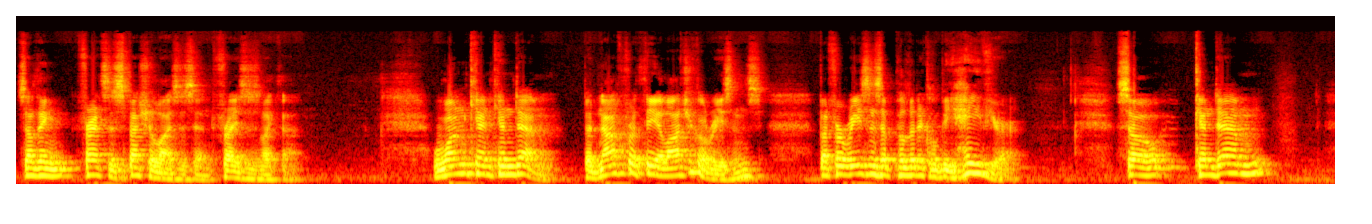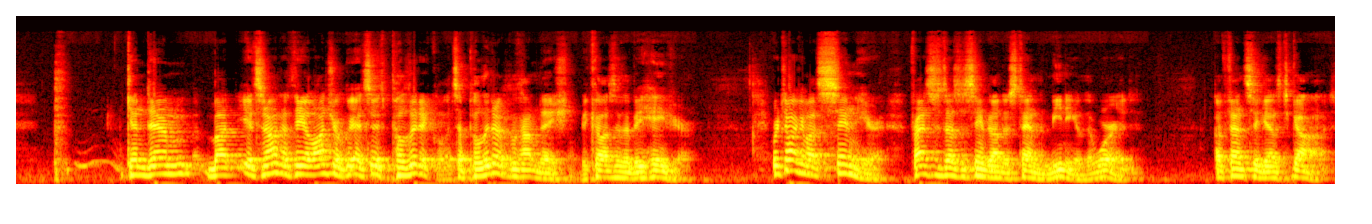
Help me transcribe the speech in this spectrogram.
Something Francis specializes in, phrases like that. One can condemn, but not for theological reasons, but for reasons of political behavior. So, condemn condemn, but it's not a theological, it's, it's political. It's a political condemnation because of the behavior. We're talking about sin here. Francis doesn't seem to understand the meaning of the word offense against God.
